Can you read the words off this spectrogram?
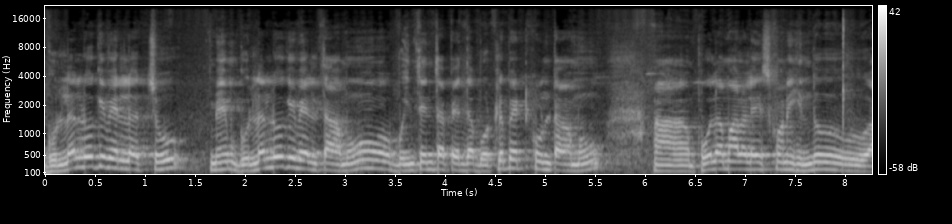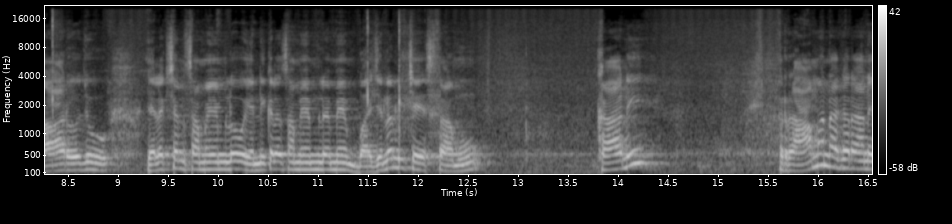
గుళ్ళల్లోకి వెళ్ళొచ్చు మేము గుళ్ళల్లోకి వెళ్తాము ఇంతింత పెద్ద బొట్లు పెట్టుకుంటాము. పూలమాలలు వేసుకొని హిందూ ఆ రోజు ఎలక్షన్ సమయంలో ఎన్నికల సమయంలో మేము భజనలు చేస్తాము. కానీ రామనగర అనే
